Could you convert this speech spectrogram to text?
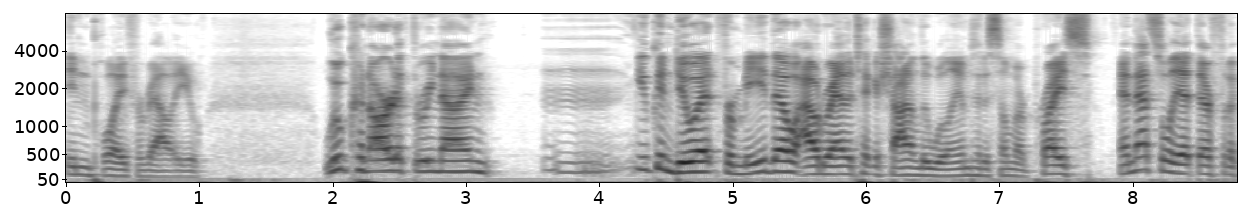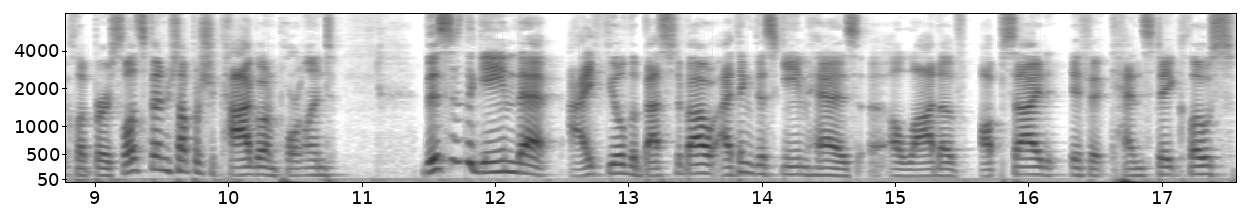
in play for value. Luke Kennard at 3.9. Mm, you can do it. For me, though, I would rather take a shot on Lou Williams at a similar price. And that's really it there for the Clippers. So let's finish up with Chicago and Portland. This is the game that I feel the best about. I think this game has a lot of upside if it can stay close.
